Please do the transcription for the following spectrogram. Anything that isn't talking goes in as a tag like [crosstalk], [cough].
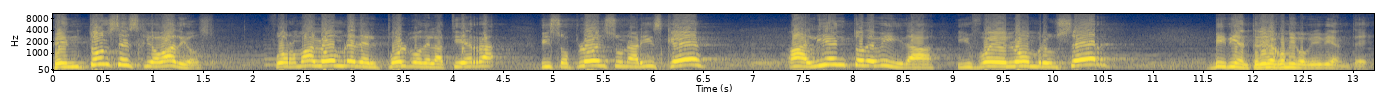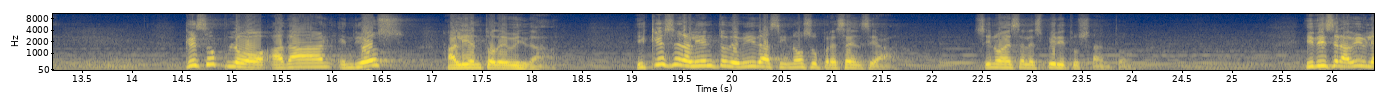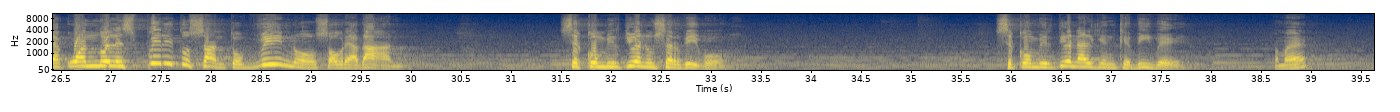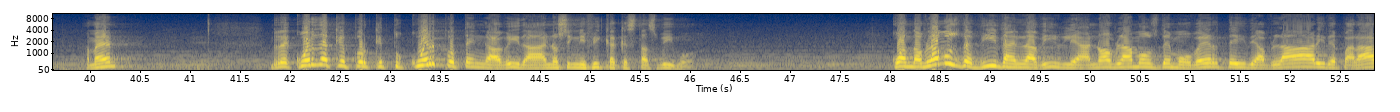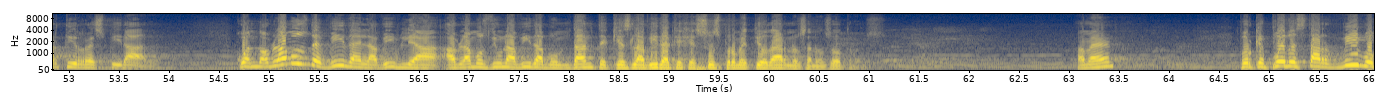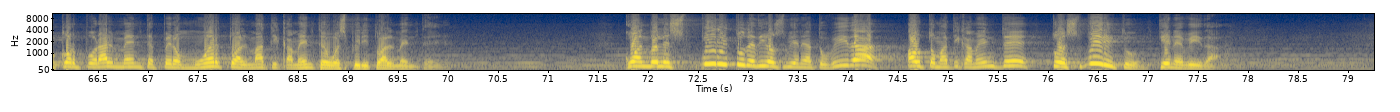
Entonces Jehová Dios formó al hombre del polvo de la tierra y sopló en su nariz que aliento de vida y fue el hombre un ser viviente. Diga conmigo, viviente. ¿Qué sopló Adán en Dios? Aliento de vida. ¿Y qué es el aliento de vida si no su presencia? Si no es el Espíritu Santo. Y dice la Biblia, cuando el Espíritu Santo vino sobre Adán, se convirtió en un ser vivo. Se convirtió en alguien que vive. Amén. Amén. Recuerda que porque tu cuerpo tenga vida no significa que estás vivo. Cuando hablamos de vida en la Biblia, no hablamos de moverte y de hablar y de pararte y respirar. Cuando hablamos de vida en la Biblia, hablamos de una vida abundante que es la vida que Jesús prometió darnos a nosotros. Amén. Porque puedo estar vivo corporalmente, pero muerto almáticamente o espiritualmente. Cuando el Espíritu de Dios viene a tu vida, automáticamente tu espíritu tiene vida.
